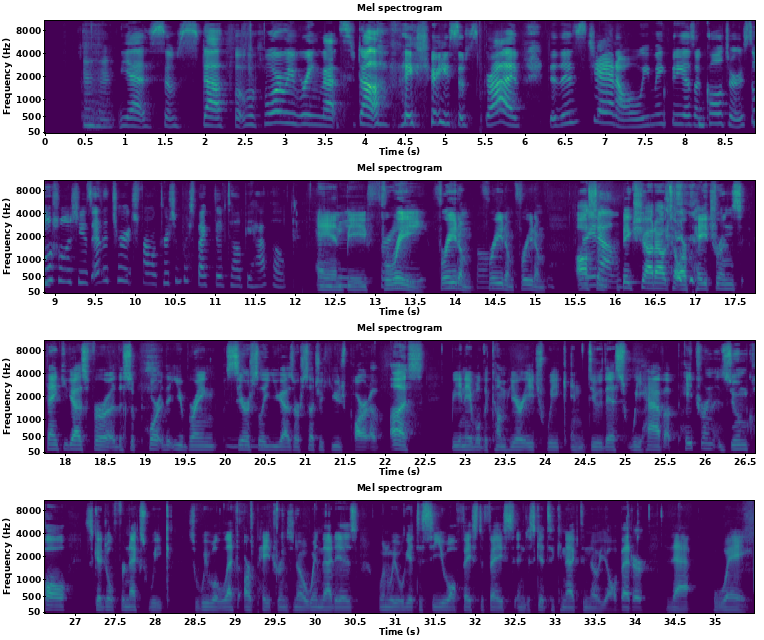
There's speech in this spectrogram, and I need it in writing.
hmm yes, some stuff. But before we bring that stuff, make sure you subscribe to this channel. We make videos on culture, social issues, and the church from a Christian perspective to help you have hope. and, be free. Freedom, freedom, freedom. Awesome. Freedom. Big shout out to our patrons. Thank you guys for the support that you bring. Seriously, mm-hmm. you guys are such a huge part of us being able to come here each week and do this. We have a patron Zoom call scheduled for next week. So we will let our patrons know when that is, when we will get to see you all face to face and just get to connect and know y'all better that way.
